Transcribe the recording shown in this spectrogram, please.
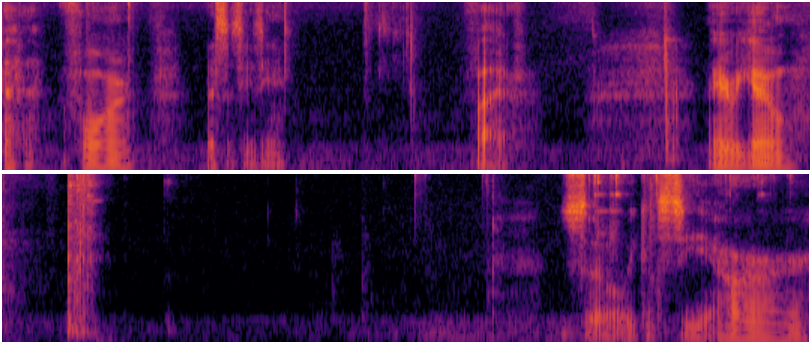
Four. This is easy. Five. There we go. So we can see our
